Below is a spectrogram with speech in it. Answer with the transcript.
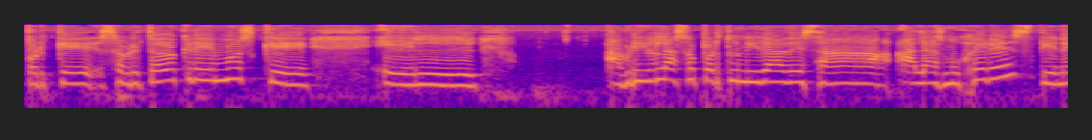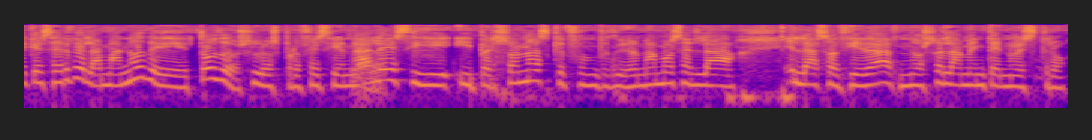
porque sobre todo creemos que el abrir las oportunidades a, las mujeres tiene que ser de la mano de todos los profesionales y, y, personas que funcionamos en la, en la sociedad, no solamente nuestro.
